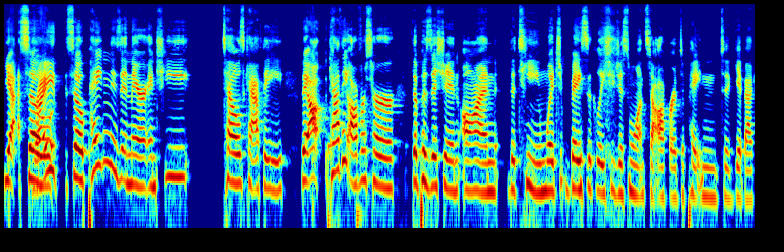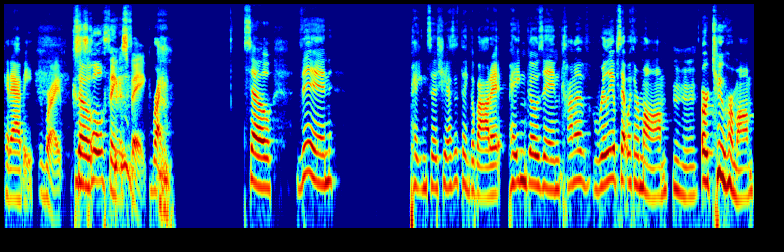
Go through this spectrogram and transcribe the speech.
Yeah. So Right? so Peyton is in there and she tells Kathy they Kathy offers her the position on the team, which basically she just wants to offer it to Peyton to get back at Abby. Right. Because So- this whole thing is fake. Right. So then Peyton says she has to think about it. Peyton goes in kind of really upset with her mom hmm or to her mom.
